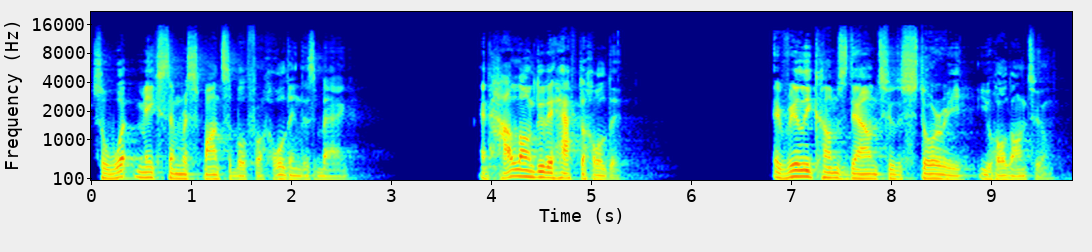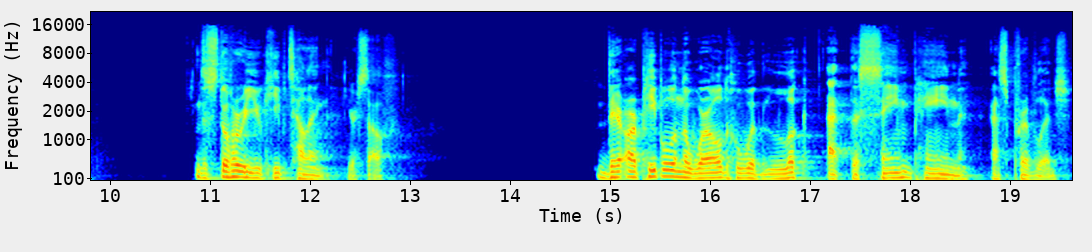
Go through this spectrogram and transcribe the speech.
So what makes them responsible for holding this bag? And how long do they have to hold it? It really comes down to the story you hold on to the story you keep telling yourself. There are people in the world who would look at the same pain as privilege.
